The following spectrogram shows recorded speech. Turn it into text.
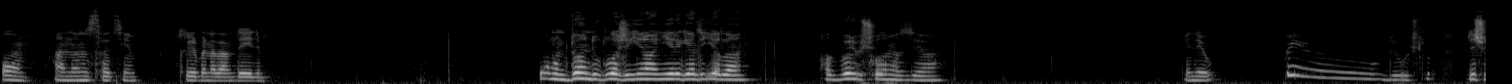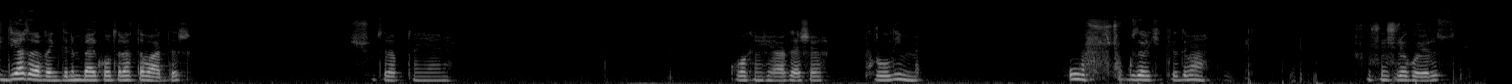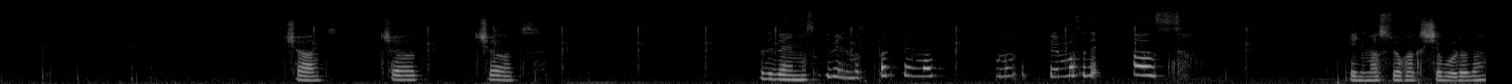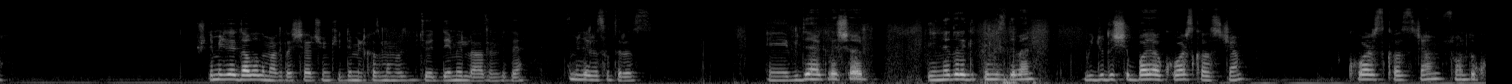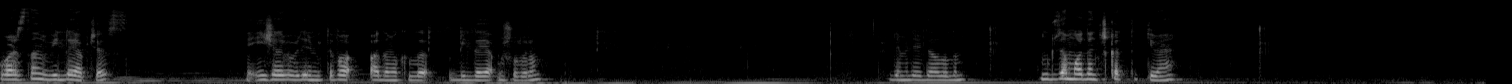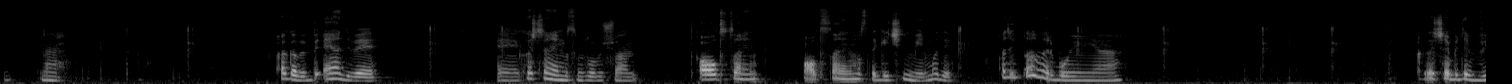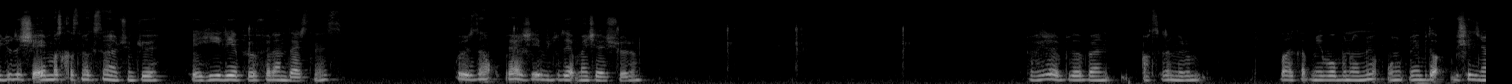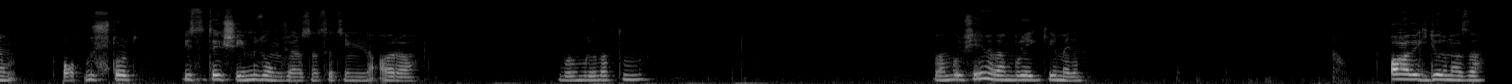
10 Ananı satayım. Hayır ben adam değilim. Oğlum döndük dolaştık yine aynı yere geldik ya lan. Abi böyle bir şey olamaz ya. Yani diye uçtuk. Bir de şu diğer taraftan gidelim. Belki o tarafta vardır. Şu taraftan yani. Bakın şimdi arkadaşlar. Pro olayım mı? Of çok güzel hareketler değil mi? Şunu, şunu şuraya koyuyoruz. Çat. Çat. Çat. Hadi be elmas. Hadi be elmas. Hadi be elmas. Bunun elmas hadi. Az. Elmas yok arkadaşlar burada da. Şu demirleri de alalım arkadaşlar. Çünkü demir kazmamız bitiyor. Demir lazım bize. Demirleri satırız. Ee, bir de arkadaşlar e, Nether'a gittiğimizde ben video dışı bayağı kuvars kasacağım. Kuvars kasacağım. Sonra da kuvarstan villa yapacağız. E, inşallah yapabilirim. İlk defa adam akıllı villa yapmış olurum. Şu demirleri de alalım. Ama güzel maden çıkarttık gibi. Ne? Aga be, hadi be. Ee, kaç tane elmasımız oldu şu an? 6 tane 6 tane elmasla geçinmeyelim hadi. Azıcık daha ver bu oyun ya. Arkadaşlar bir de video dışı elmas kasmak istemiyorum çünkü e, hile yapıyor falan dersiniz. O yüzden her şeyi videoda yapmaya çalışıyorum. Arkadaşlar bir de ben hatırlamıyorum. Like atmayı ve abone olmayı unutmayın. Bir de bir şey diyeceğim. 64 bir tek şeyimiz olmuş anasını satayım ne ara. Ben buraya baktım mı? Ben bu bir şey mi? Ben buraya girmedim. Abi gidiyordum az daha.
